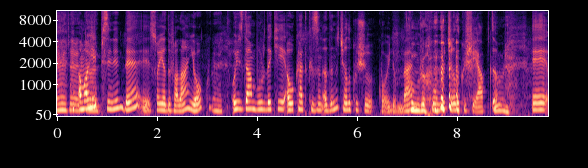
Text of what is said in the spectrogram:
Evet, evet, Ama doğru. hepsinin de e, soyadı falan yok. Evet. O yüzden buradaki avukat kızın adını Çalıkuşu koydum ben. Kumru. Kumru Çalıkuşu yaptım. Kumru. E,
